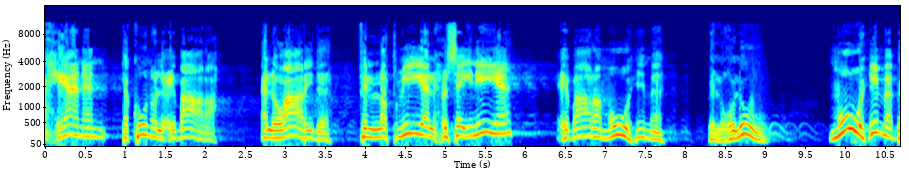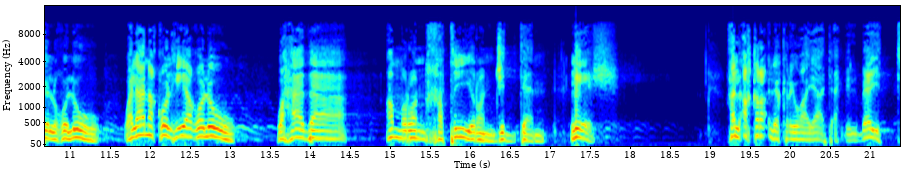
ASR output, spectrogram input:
أحيانا تكون العبارة الواردة في اللطمية الحسينية عبارة موهمة بالغلو. موهمه بالغلو. ولا نقول هي غلو. وهذا أمر خطير جدا. ليش؟ خل أقرأ لك روايات أهل البيت؟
